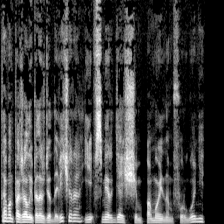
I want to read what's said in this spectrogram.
Там он, пожалуй, подождет до вечера, и в смердящем помойном фургоне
